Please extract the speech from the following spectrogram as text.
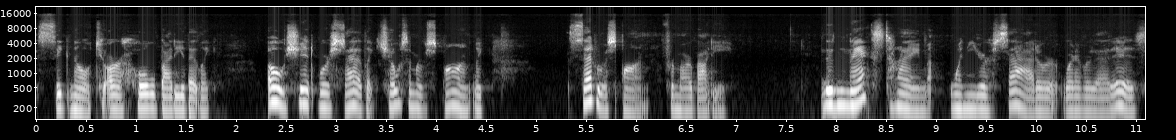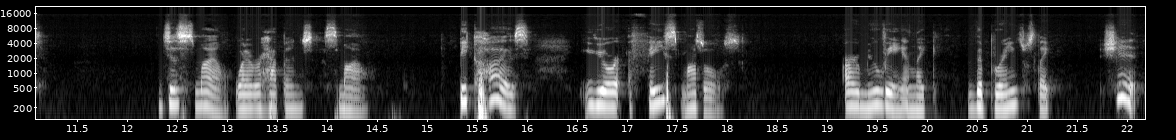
signal to our whole body that like oh shit we're sad like show some response like sad respond from our body the next time when you're sad or whatever that is just smile. Whatever happens, smile. Because your face muscles are moving and like the brains was like, shit,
